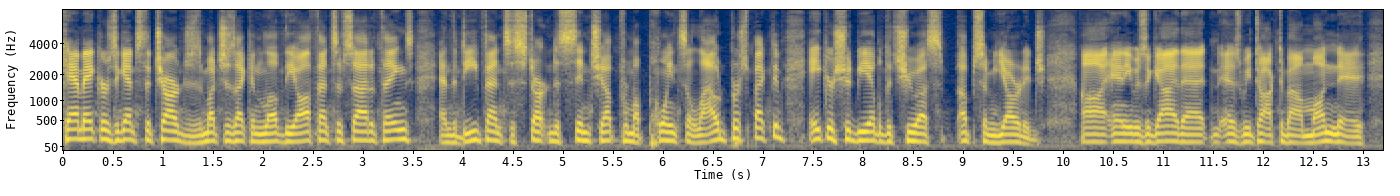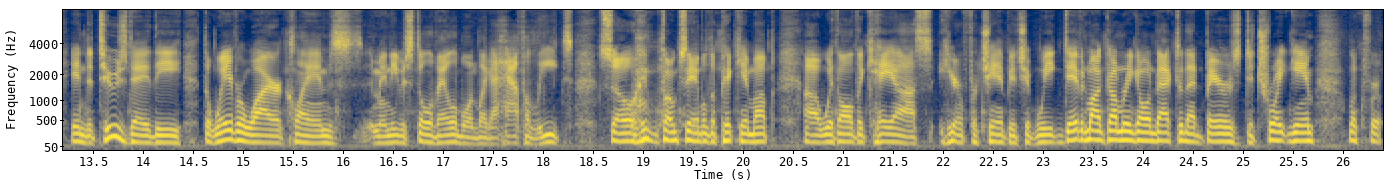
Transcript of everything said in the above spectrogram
Cam Akers against the Chargers. As much as I can love the offensive side of things, and the defense is starting to cinch up from a points allowed perspective, Akers should be able to chew us up some yardage. Uh, and he was a guy that, as we talked about Monday into Tuesday, the the waiver wire claims. I mean, he was still available in like a half of leagues, so folks able to pick him up uh, with all the chaos here for championship week. David Montgomery going back to that Bears Detroit game. Look for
